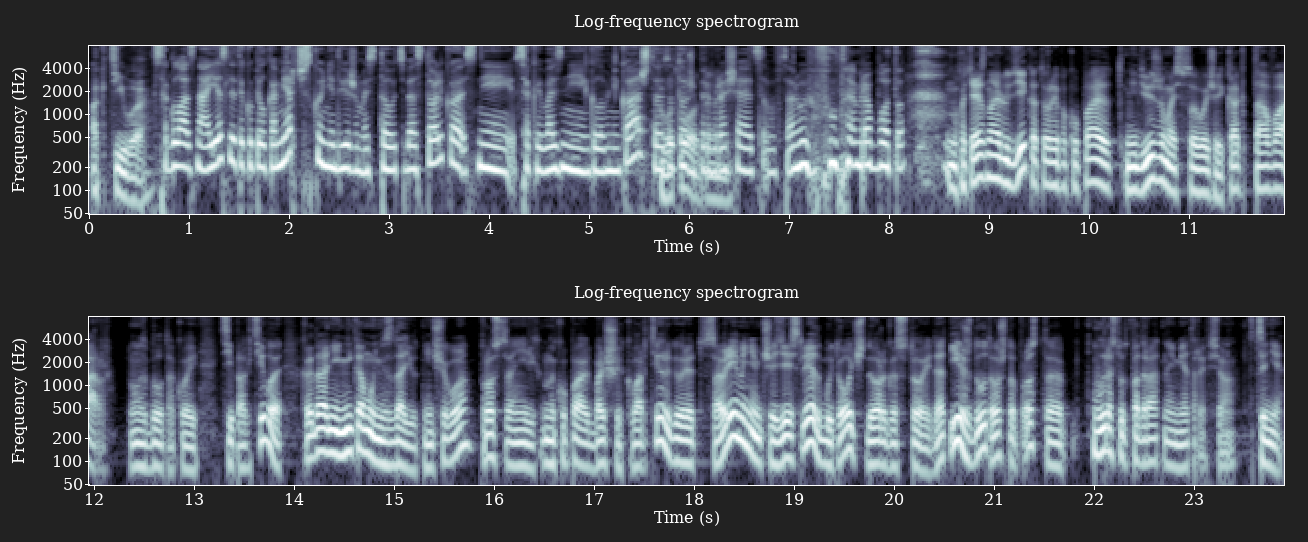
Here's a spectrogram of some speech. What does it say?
актива. Согласна. А если ты купил коммерческую недвижимость, то у тебя столько с ней всякой возни и головника, что вот, это тоже вот, превращается да. во вторую full-time работу. Ну, хотя я знаю людей, которые покупают недвижимость, в свою очередь, как товар. У нас был такой тип актива, когда они никому не сдают ничего, просто они их накупают больших квартир и говорят, со временем, через 10 лет будет очень дорого стоить, да, и ждут того, что просто вырастут квадратные метры, все, в цене.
